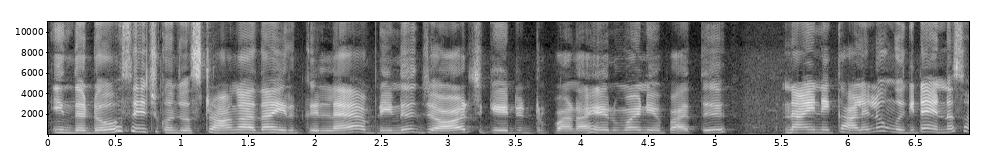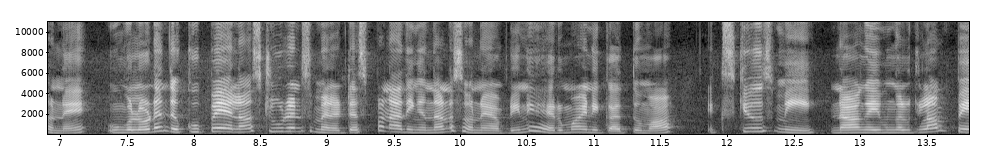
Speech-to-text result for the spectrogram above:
இந்த டோசேஜ் கொஞ்சம் ஸ்ட்ராங்காக தான் இருக்குல்ல அப்படின்னு ஜார்ஜ் கேட்டுட்ருப்பானா ஹெர்மாயினியை பார்த்து. நான் இன்னைக்கு காலையில் உங்ககிட்ட என்ன சொன்னேன்? உங்களோட இந்த குப்பையெல்லாம் ஸ்டூடெண்ட்ஸ் மேலே டெஸ்ட் பண்ணாதீங்கன்னு தானே சொன்னேன் அப்படின்னு ஹெர்மாயினி கத்துமா. எக்ஸ்கியூஸ் மீ நாங்கள் இவங்களுக்கெல்லாம் பே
